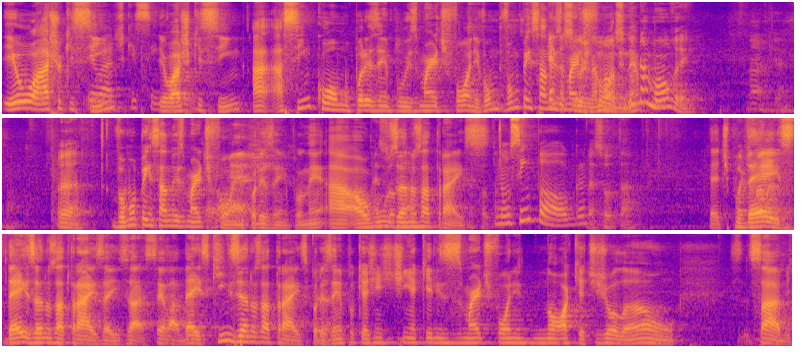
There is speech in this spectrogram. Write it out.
Eu acho que sim. Eu acho que sim. Eu acho que sim. Assim como, por exemplo, o smartphone. Vamos, vamos pensar no Quer mão? smartphone, Segura né? na mão, velho. Então. É. Vamos pensar no smartphone, por exemplo, né? Há alguns anos atrás. Não se empolga. Vai soltar. É tipo Pode 10, 10 anos atrás, aí, sei lá, 10, 15 anos atrás, por exemplo, que a gente tinha aqueles smartphone Nokia, tijolão, sabe?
